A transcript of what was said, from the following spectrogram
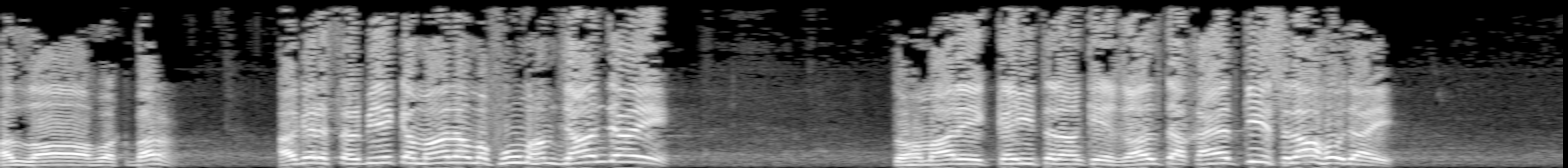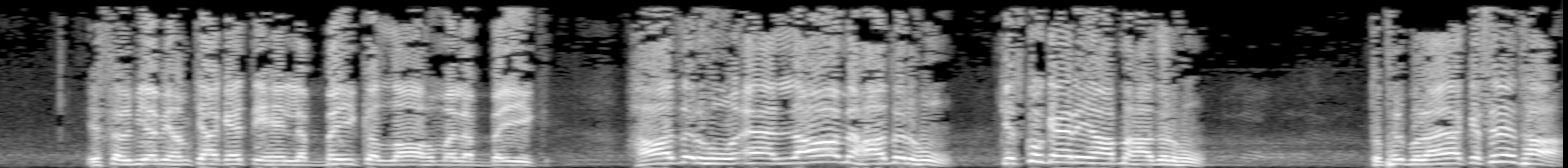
اللہ اکبر اگر اس تربیت کا معنی مفہوم ہم جان جائیں تو ہمارے کئی طرح کے غلط عقائد کی اصلاح ہو جائے۔ اس تربیہ میں ہم کیا کہتے ہیں؟ لبیک اللہ لبیک۔ حاضر ہوں، اے اللہ میں حاضر ہوں۔ کس کو کہہ رہے ہیں آپ میں حاضر ہوں؟ تو پھر بلایا کس نے تھا؟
